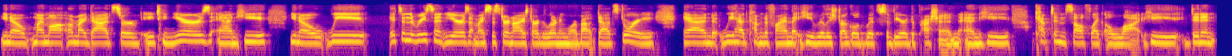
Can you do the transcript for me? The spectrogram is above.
you know, my mom or my dad served 18 years and he, you know, we it's in the recent years that my sister and I started learning more about dad's story. And we had come to find that he really struggled with severe depression and he kept himself like a lot. He didn't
